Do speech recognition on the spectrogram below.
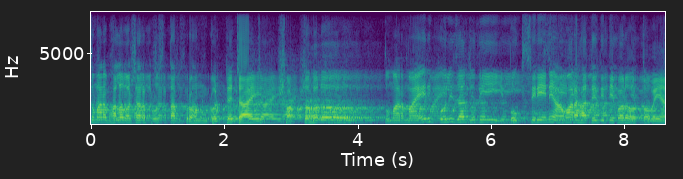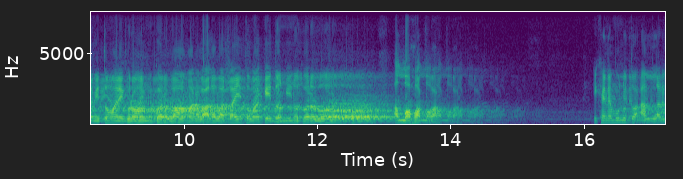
তোমার ভালোবাসার প্রস্তাব গ্রহণ করতে চাই। শর্ত হলো, তোমার মায়ের কলিজা যদি বুক ছিঁড়ে এনে আমার হাতে দিতে পারো, তবে আমি তোমারে গ্রহণ করব, আমার ভালোবাসায় তোমাকে ধন্য করব। আল্লাহ আকবার। এখানে মূলত আল্লাহর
